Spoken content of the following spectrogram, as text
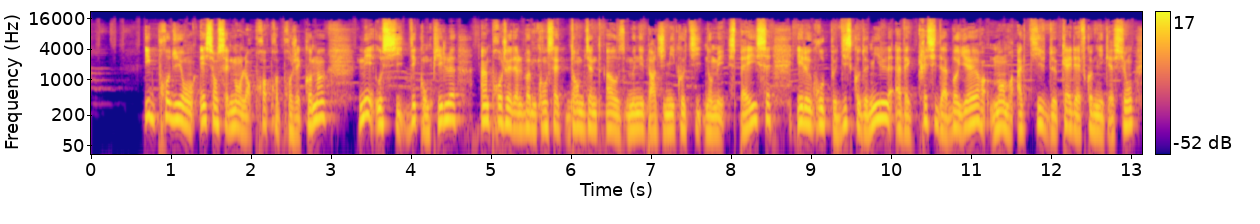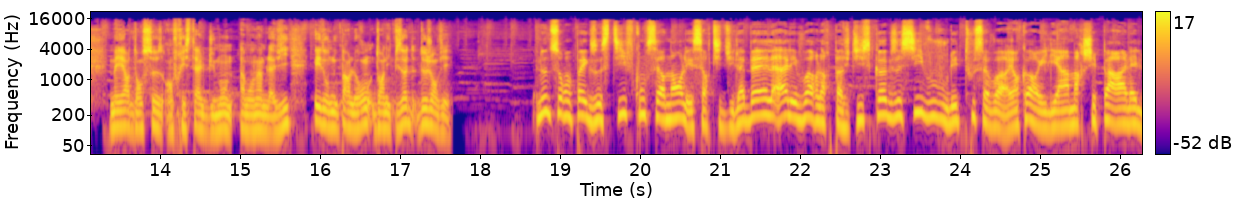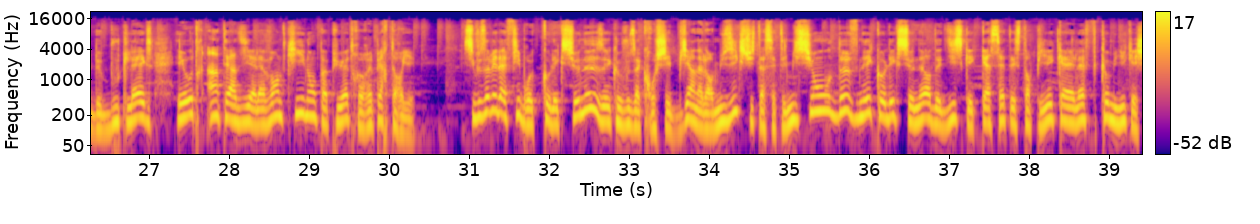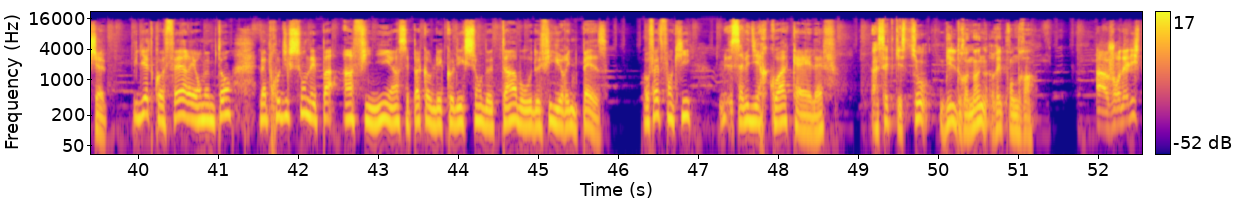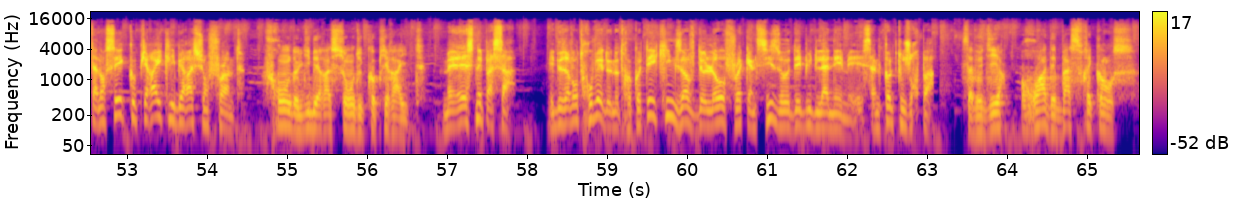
Ils produiront essentiellement leur propre projet commun, mais aussi des compiles, un projet d'album concept d'Ambient House mené par Jimmy Coty nommé Space, et le groupe Disco 2000 avec Cressida Boyer, membre actif de KLF Communication, meilleure danseuse en freestyle du monde à mon humble avis, et dont nous parlerons dans l'épisode de janvier. Nous ne serons pas exhaustifs concernant les sorties du label, allez voir leur page Discogs si vous voulez tout savoir. Et encore, il y a un marché parallèle de bootlegs et autres interdits à la vente qui n'ont pas pu être répertoriés. Si vous avez la fibre collectionneuse et que vous accrochez bien à leur musique suite à cette émission, devenez collectionneur de disques et cassettes estampillés KLF Communication. Il y a de quoi faire et en même temps, la production n'est pas infinie, hein, c'est pas comme les collections de timbres ou de figurines pèse. Au fait, Francky, ça veut dire quoi KLF À cette question, Bill Drummond répondra. Un journaliste a lancé Copyright Liberation Front. Front de libération du copyright. Mais ce n'est pas ça. Et nous avons trouvé de notre côté Kings of the Low Frequencies au début de l'année, mais ça ne colle toujours pas. Ça veut dire roi des basses fréquences.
